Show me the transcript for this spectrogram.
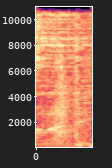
Another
